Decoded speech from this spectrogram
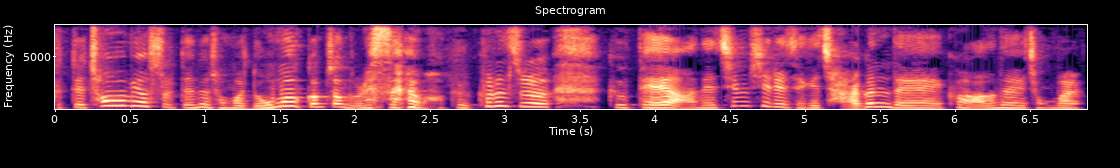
그때 처음이었을 때는 정말 너무 깜짝 놀랐어요. 그 크루즈 그 배 안에 침실이 되게 작은데 그 안에 정말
